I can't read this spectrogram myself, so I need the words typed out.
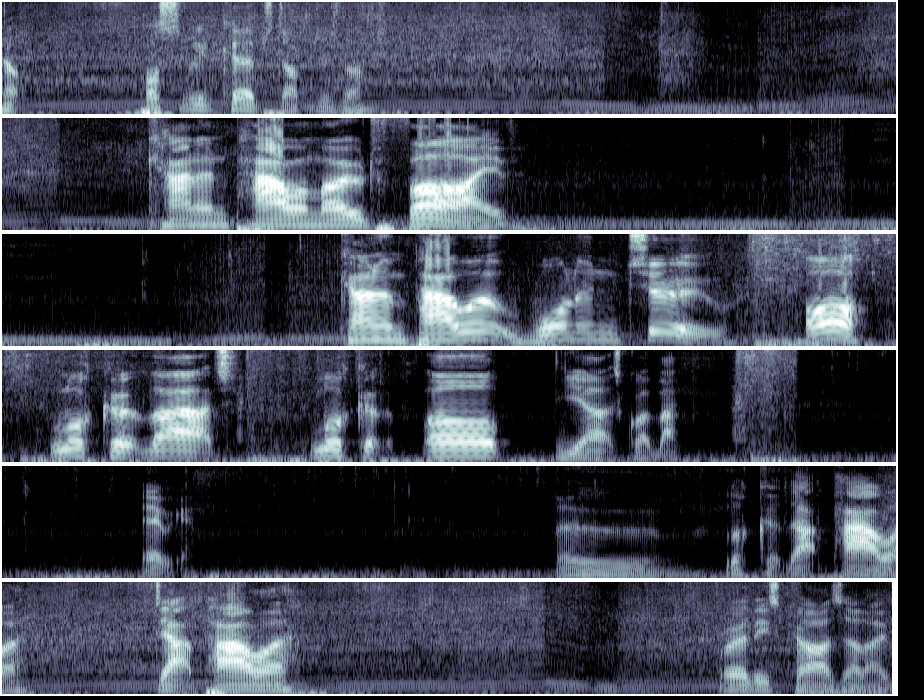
No, possibly curb stomped as well. Cannon power mode 5. Cannon power 1 and 2. Oh, look at that. Look at... Oh, yeah, that's quite bad. There we go. Boom. Look at that power. That power. Where are these cars? Hello.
